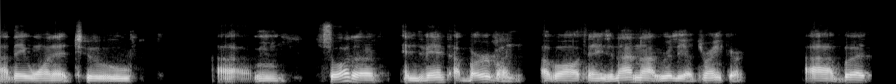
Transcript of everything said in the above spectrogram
Uh, they wanted to um, sort of invent a bourbon of all things, and I'm not really a drinker, uh, but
